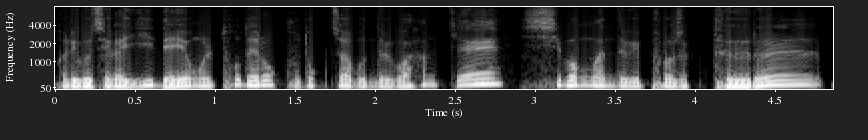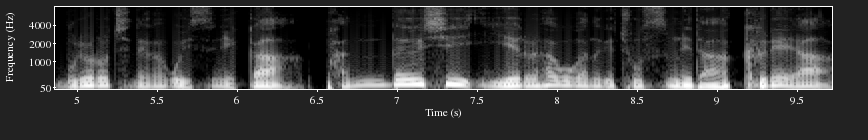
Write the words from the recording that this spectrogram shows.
그리고 제가 이 내용을 토대로 구독자분들과 함께 10억 만들기 프로젝트를 무료로 진행하고 있으니까 반드시 이해를 하고 가는 게 좋습니다. 그래야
